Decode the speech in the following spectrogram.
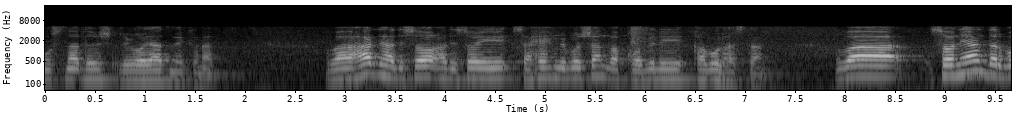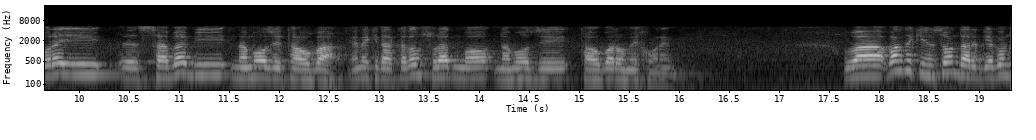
муснадаш ривоят мекунад ва ҳарди ҳадисҳо ҳадисҳои саҳеҳ мебошанд ва қобили қабул ҳастанд. Ва сониян дар бораи э, сабаби намози тавба яъне ки дар кадом сурат мо намози тавбаро мехонем. Ва вақте ки инсон дар ягон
